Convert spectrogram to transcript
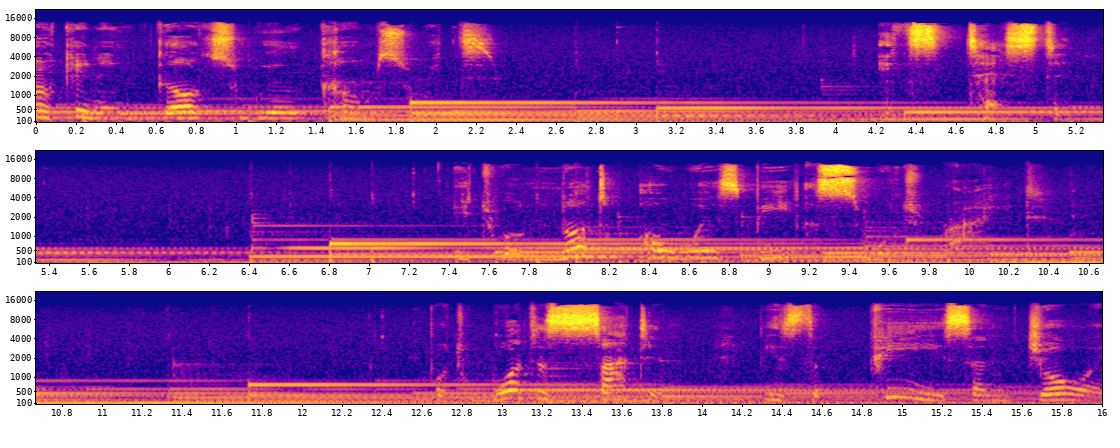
Working in God's will comes with its testing. It will not always be a smooth ride. But what is certain is the peace and joy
